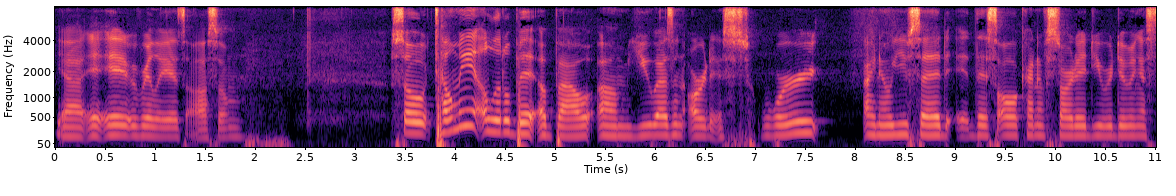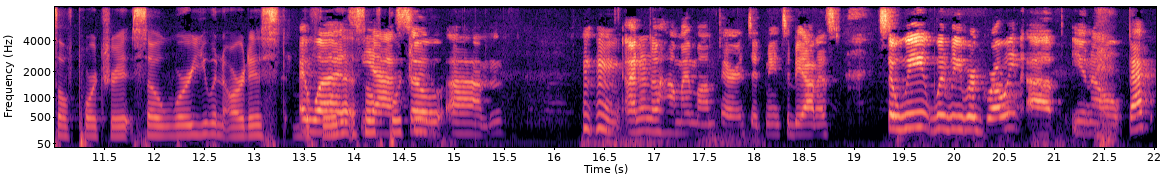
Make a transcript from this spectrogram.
Yeah, it, it really is awesome. So tell me a little bit about um, you as an artist. Were I know you said this all kind of started. You were doing a self portrait. So were you an artist before I was, that? Yeah. So um, I don't know how my mom parented me, to be honest. So we, when we were growing up, you know, back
